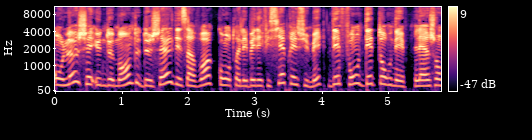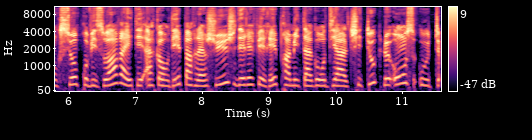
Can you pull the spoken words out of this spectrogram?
ont logé une demande de gel des avoirs contre les bénéficiaires présumés des fonds détournés. L'injonction provisoire a été accordée par la juge des référés Pramita Gordial Chitou le 11 août.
